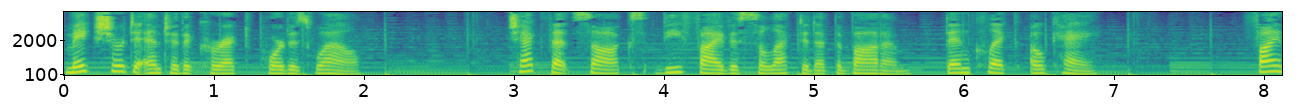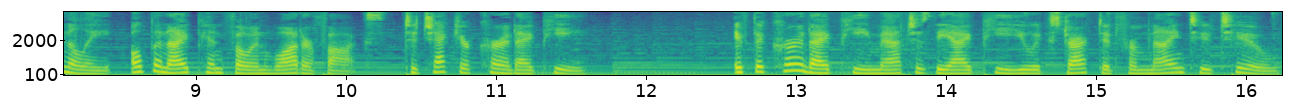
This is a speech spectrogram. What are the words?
Make sure to enter the correct port as well. Check that SOCKS v5 is selected at the bottom, then click OK. Finally, open IPinfo in WaterFox to check your current IP. If the current IP matches the IP you extracted from 922,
